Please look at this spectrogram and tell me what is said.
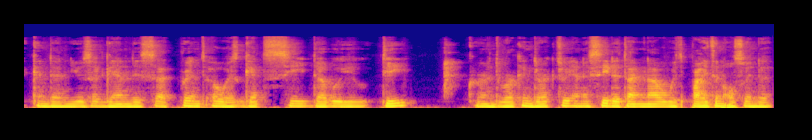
I can then use again this uh, print os get cwd, current working directory, and I see that I'm now with Python also in the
